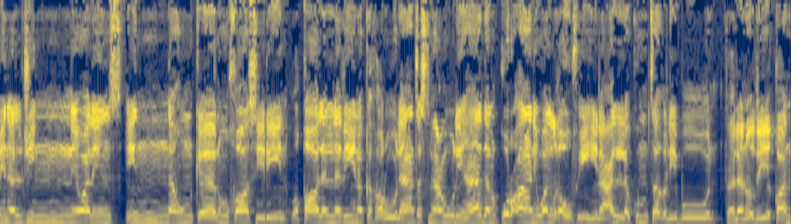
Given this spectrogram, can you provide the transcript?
من الجن والإنس إنهم كانوا خاسرين. وقال الذين كفروا لا تسمعوا لهذا القرآن والغوا فيه لعلكم تغلبون. فلنذيقن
